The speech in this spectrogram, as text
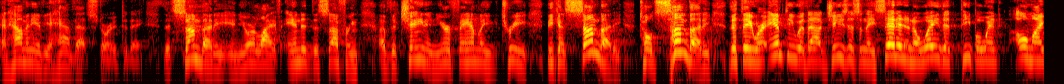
And how many of you have that story today? That somebody in your life ended the suffering of the chain in your family tree because somebody told somebody that they were empty without Jesus and they said it in a way that people went, oh my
